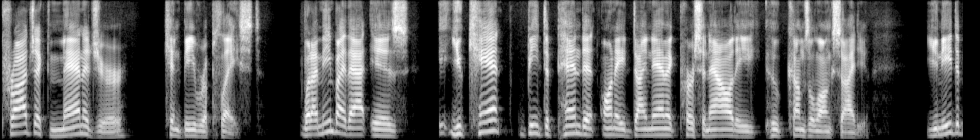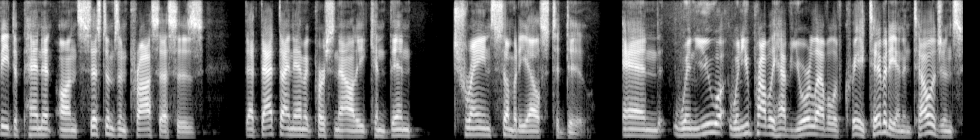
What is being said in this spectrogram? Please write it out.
project manager can be replaced. What I mean by that is you can't be dependent on a dynamic personality who comes alongside you. You need to be dependent on systems and processes that that dynamic personality can then train somebody else to do. And when you when you probably have your level of creativity and intelligence,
